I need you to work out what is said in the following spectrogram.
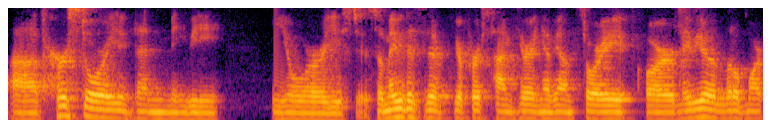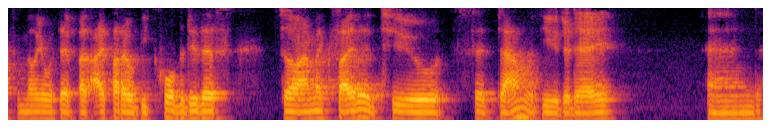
of her story than maybe you're used to. So maybe this is your first time hearing Evian's story, or maybe you're a little more familiar with it, but I thought it would be cool to do this. So I'm excited to sit down with you today and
